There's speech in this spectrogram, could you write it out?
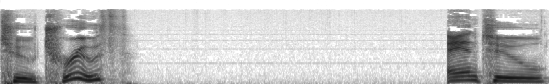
to truth, and to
